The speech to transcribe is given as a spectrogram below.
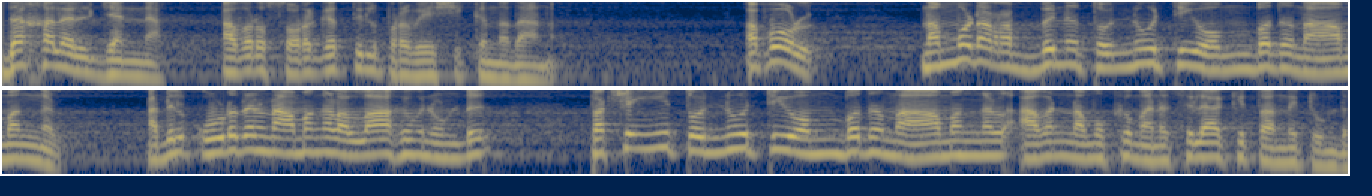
ദഹലൽ ജന്ന അവർ സ്വർഗത്തിൽ പ്രവേശിക്കുന്നതാണ്. അപ്പോൾ നമ്മുടെ റബ്ബിന് തൊണ്ണൂറ്റി ഒമ്പത് നാമങ്ങൾ. അതിൽ കൂടുതൽ നാമങ്ങൾ അള്ളാഹുവിനുണ്ട്. പക്ഷേ ഈ തൊണ്ണൂറ്റി ഒമ്പത് നാമങ്ങൾ അവൻ നമുക്ക് മനസ്സിലാക്കി തന്നിട്ടുണ്ട്.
